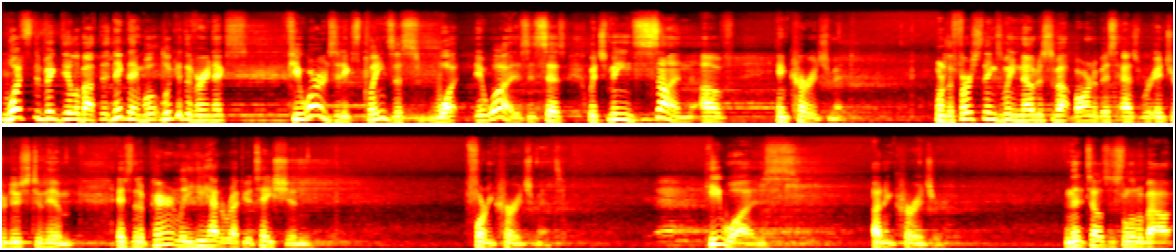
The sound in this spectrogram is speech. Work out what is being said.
what's the big deal about that nickname? Well, look at the very next few words, it explains us what it was. It says, which means son of encouragement. One of the first things we notice about Barnabas as we're introduced to him is that apparently he had a reputation for encouragement. He was an encourager. And then it tells us a little about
